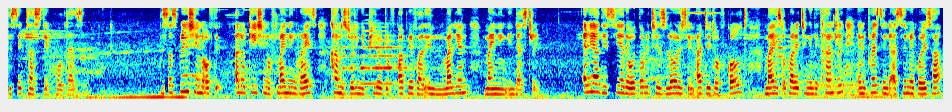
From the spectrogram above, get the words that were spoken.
the sector's stakeholders. The suspension of the allocation of mining rights comes during a period of upheaval in Malian mining industry. Earlier this year, the authorities launched an audit of gold mines operating in the country, and President Assimi Goita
